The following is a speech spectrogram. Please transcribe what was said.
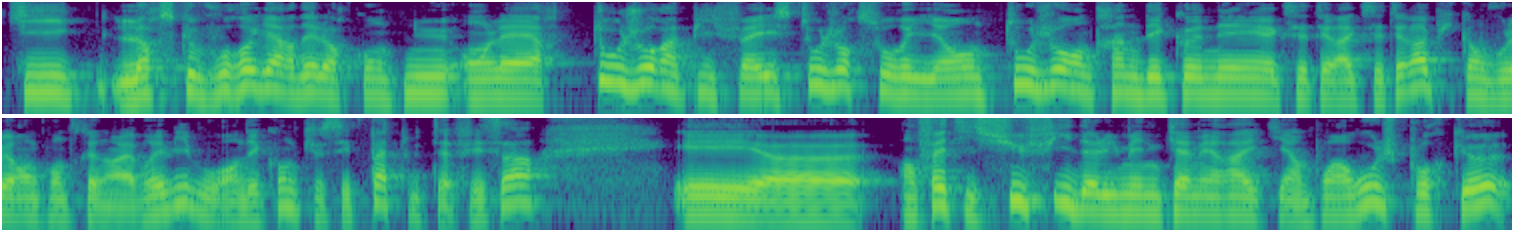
qui, lorsque vous regardez leur contenu, ont l'air toujours happy face, toujours souriant, toujours en train de déconner, etc., etc. Puis quand vous les rencontrez dans la vraie vie, vous vous rendez compte que c'est pas tout à fait ça. Et euh, en fait, il suffit d'allumer une caméra et qu'il y ait un point rouge pour que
